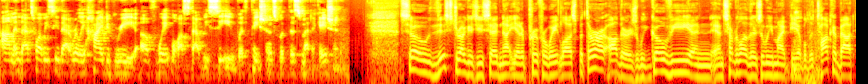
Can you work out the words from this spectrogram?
Um, and that's why we see that really high degree of weight loss that we see with patients with this medication. So this drug, as you said, not yet approved for weight loss, but there are others, Wegovy and, and several others that we might be able to talk about.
